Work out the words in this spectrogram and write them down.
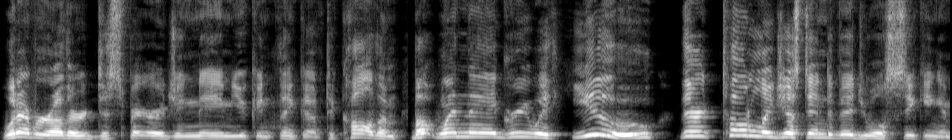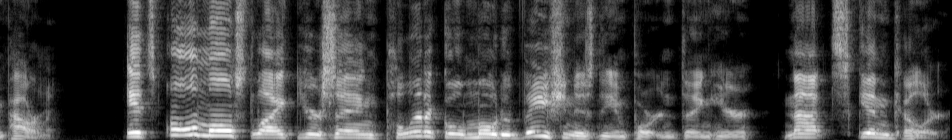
whatever other disparaging name you can think of to call them. But when they agree with you, they're totally just individuals seeking empowerment. It's almost like you're saying political motivation is the important thing here, not skin color.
